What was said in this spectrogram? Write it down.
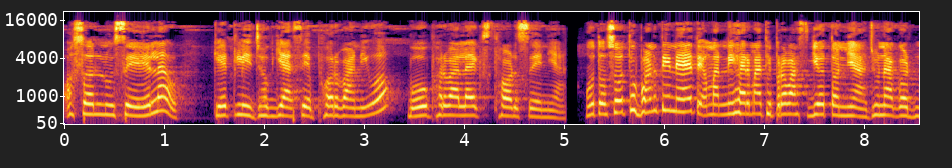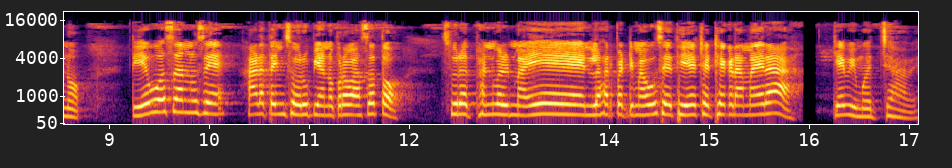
અસલનું છે એ લાવ કેટલી જગ્યા છે ફરવાની હો બહુ ફરવા લાયક સ્થળ છે ન્યા હું તો ચોથું ભણતી ને તે અમાર નિહારમાંથી પ્રવાસ ગયો તો ન્યા જુનાગઢનો તે એવું અસલનું છે સાડા ત્રણસો રૂપિયાનો પ્રવાસ હતો સુરત ફનવલમાં એ લહરપટ્ટીમાં ઉસેથી હેઠે ઠેકડા માર્યા કેવી મજા આવે.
